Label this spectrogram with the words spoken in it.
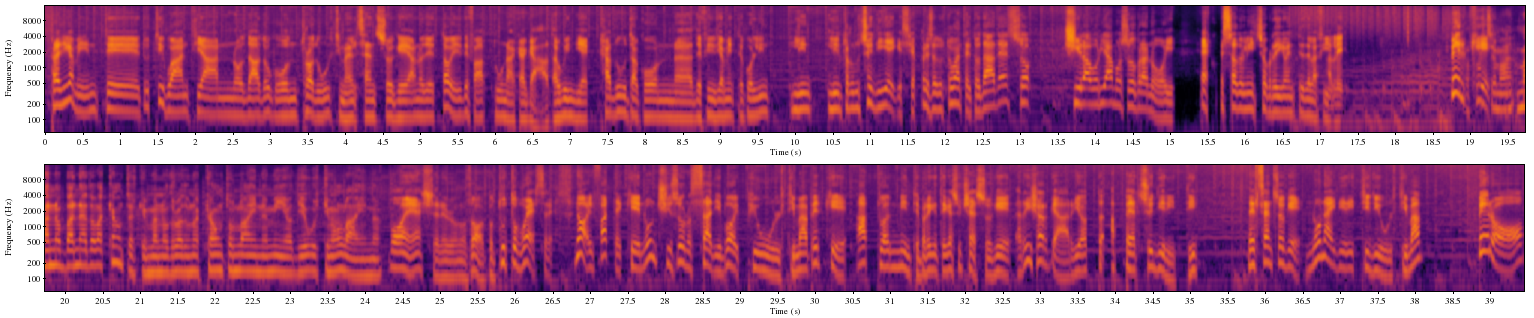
praticamente tutti quanti hanno dato contro ad Ultima, nel senso che hanno detto avete fatto una cagata, quindi è caduta con eh, definitivamente con l'in, l'in, l'introduzione di EA che si è presa tutto quanto e ha detto da adesso ci lavoriamo sopra noi. Ecco, è stato l'inizio praticamente della fine. Ale. Perché? Forse mi hanno bannato l'account perché mi hanno trovato un account online mio di Ultima Online. Può essere, non lo so, tutto può essere. No, il fatto è che non ci sono stati poi più Ultima perché attualmente praticamente che è successo? Che Richard Garriott ha perso i diritti. Nel senso che non ha i diritti di Ultima, però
